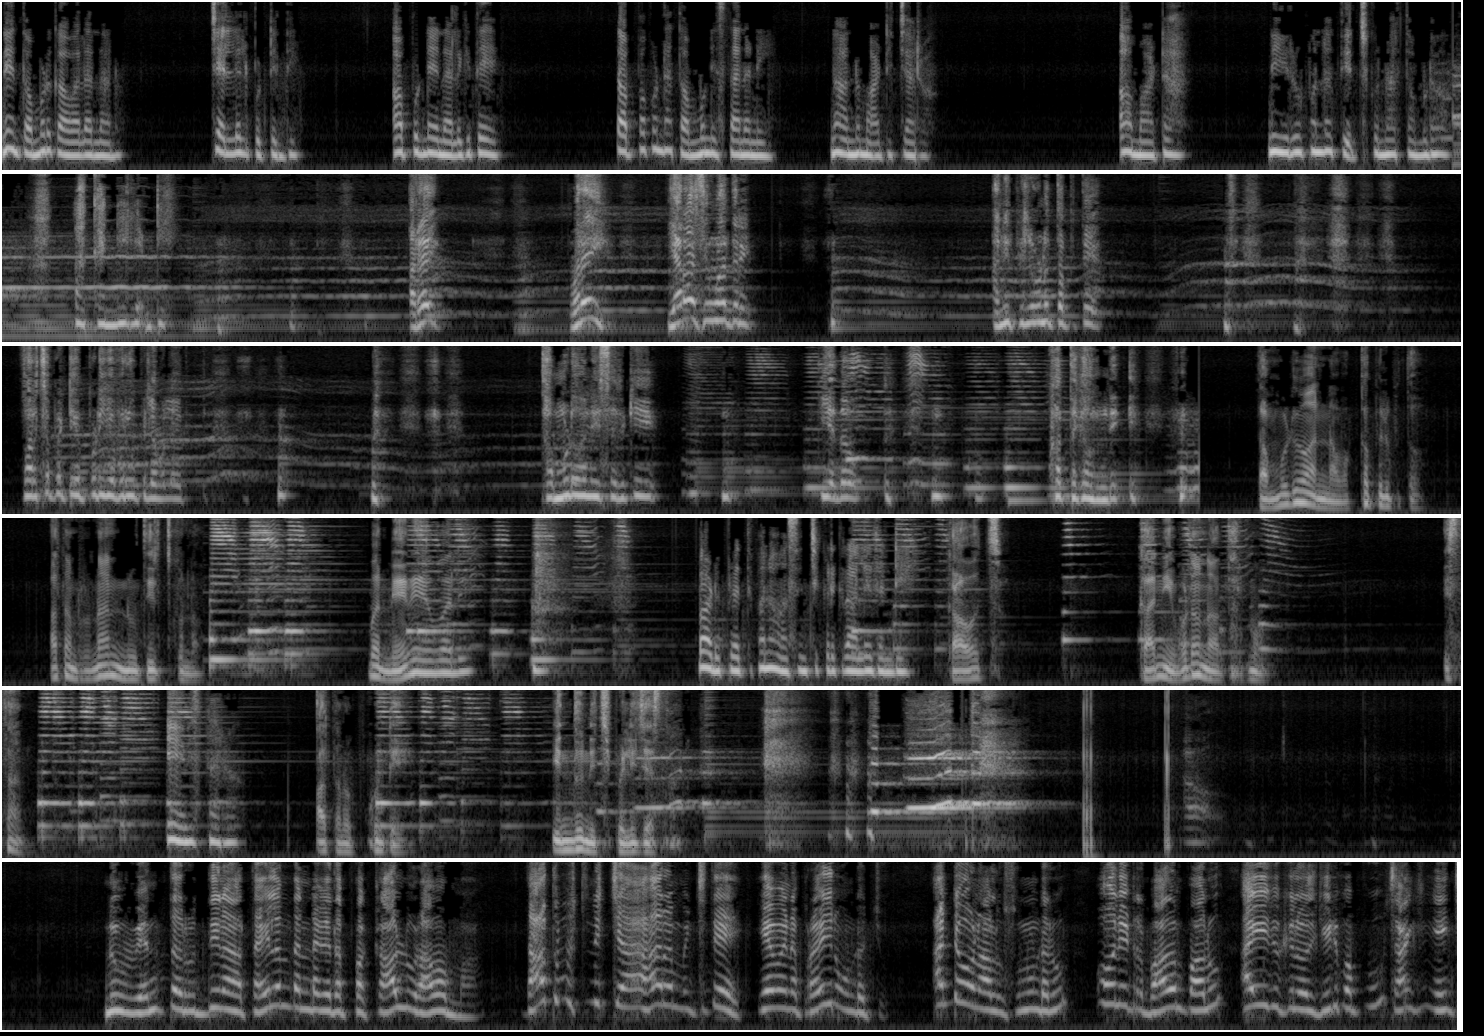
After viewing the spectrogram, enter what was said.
నేను తమ్ముడు కావాలన్నాను. చెల్లెలు పుట్టింది. అప్పుడు నేను అలిగితే తప్పకుండా తమ్ముడిస్తానని నాన్న మాటిచ్చారు. ఆ మాట నీ రూపంలో తీర్చుకున్నారు తమ్ముడు. ఆ కన్నీళ్ళేంటి అరే ఒరే ఎరా సింహాద్రి! అని పిలవడం తప్పితే వరుస పెట్టి ఎప్పుడు ఎవరూ పిలవలేదు. తమ్ముడు అనేసరికి ఏదో కొత్తగా ఉంది. తమ్ముడు అన్న ఒక్క పిలుపుతో అతని రుణాన్ని నువ్వు తీర్చుకున్నావు. మరి నేనే ఇవ్వాలి? వాడు ప్రతిఫలం ఆశించి ఇక్కడికి రాలేదండి. కావచ్చు. కానీ ఇవ్వడం నా ధర్మం. ఇస్తాను. ఏమిస్తారు అతను ఒప్పుకుంటే ఇందునిచ్చి పెళ్ళి చేస్తాను. నువ్వెంత రుద్దినా తైలం దండగ తప్ప కాళ్ళు రావమ్మా. దాతుపుష్టినిచ్చే ఆహారం పెంచితే ఏమైనా ప్రయోజనం ఉండొచ్చు. అంటే ఓ నాలుగు సున్నుండలు ఓ లీటర్ బాదం పాలు ఐదు కిలోల జీడిపప్పు శాంక్షన్ చేయించాం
